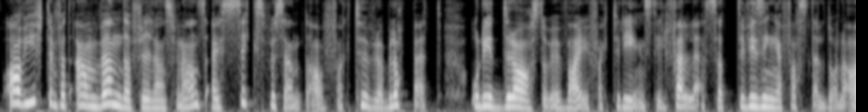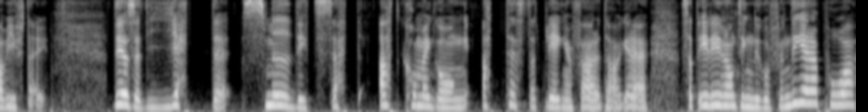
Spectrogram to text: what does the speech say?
Avgiften för att använda frilansfinans är 6% av fakturabeloppet och det dras då vid varje faktureringstillfälle så att det finns inga fastställda avgifter. Det är alltså ett jättesmidigt sätt att komma igång, att testa att bli egen företagare. Så att är det någonting du går och funderar på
